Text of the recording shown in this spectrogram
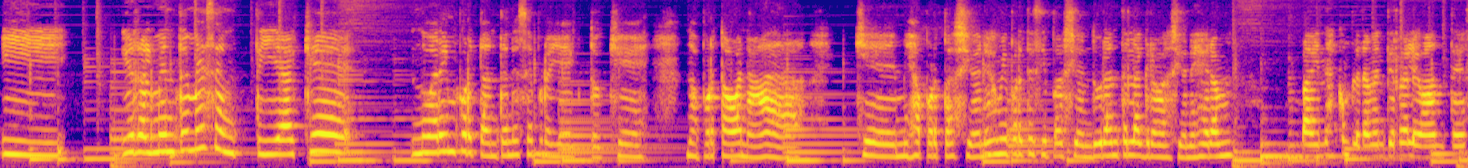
Y y realmente me sentía que no era importante en ese proyecto, que no aportaba nada, que mis aportaciones o mi participación durante las grabaciones eran vainas completamente irrelevantes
